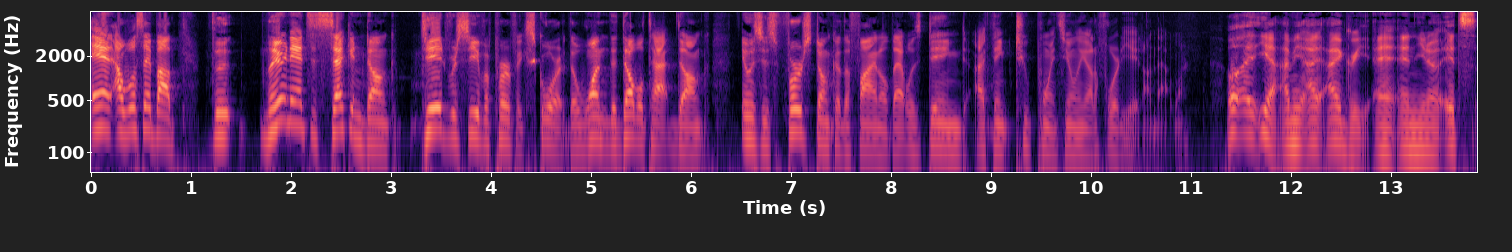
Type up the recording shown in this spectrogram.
And I will say about the Larry Nance's second dunk did receive a perfect score. The one, the double tap dunk, it was his first dunk of the final that was dinged. I think two points. He only got a 48 on that one. Well, yeah, I mean, I, I agree, and, and, you know, it's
